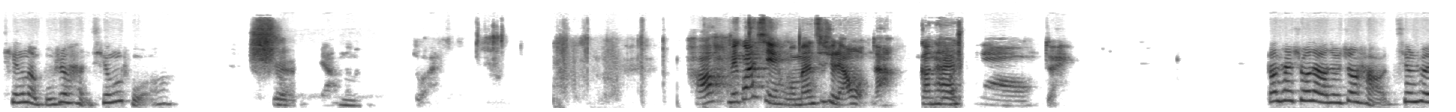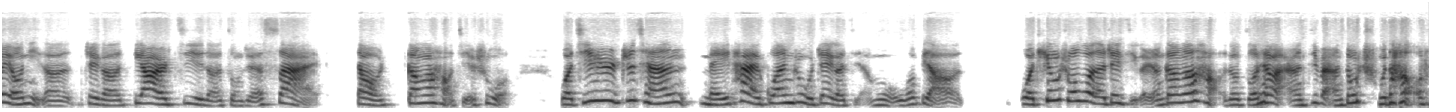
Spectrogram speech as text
听的不是很清楚。是对这样的，嗯对。好，没关系，我们继续聊我们的。刚才对说到，对，刚才说到，就正好《青春有你》的这个第二季的总决赛到刚刚好结束。我其实之前没太关注这个节目，我比较我听说过的这几个人，刚刚好就昨天晚上基本上都出道了。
